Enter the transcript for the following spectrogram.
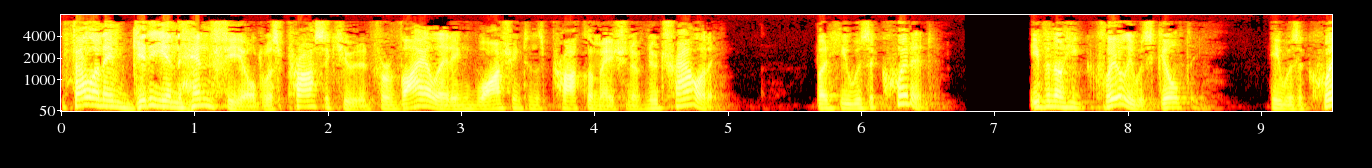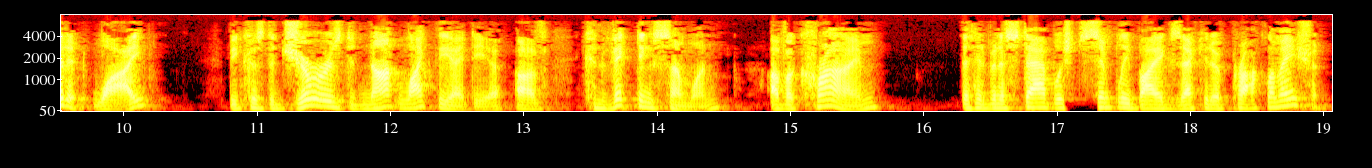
A fellow named Gideon Henfield was prosecuted for violating Washington's proclamation of neutrality. But he was acquitted. Even though he clearly was guilty, he was acquitted. Why? Because the jurors did not like the idea of convicting someone of a crime that had been established simply by executive proclamation.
